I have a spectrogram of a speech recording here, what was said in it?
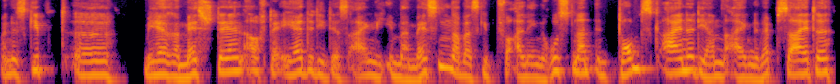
Und es gibt äh, mehrere Messstellen auf der Erde, die das eigentlich immer messen, aber es gibt vor allen Dingen in Russland, in Tomsk eine, die haben eine eigene Webseite,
